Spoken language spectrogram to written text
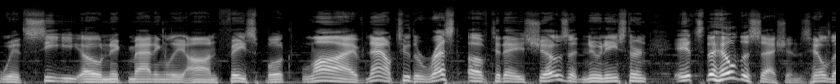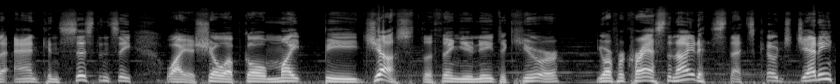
with CEO Nick Mattingly on Facebook Live. Now, to the rest of today's shows at noon Eastern, it's the Hilda Sessions. Hilda and consistency, why a show up goal might be just the thing you need to cure your procrastinitis. That's Coach Jennie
